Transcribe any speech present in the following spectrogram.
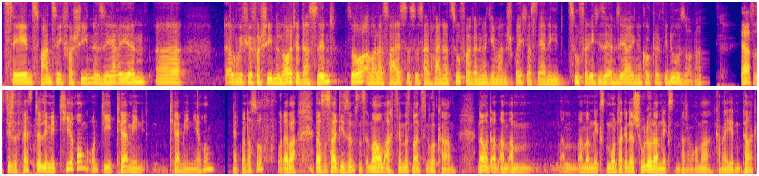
10, 20 verschiedene Serien äh, irgendwie für verschiedene Leute das sind. So, aber das heißt, es ist halt reiner Zufall, wenn du mit jemandem sprichst, dass der die zufällig dieselben Serien geguckt hat wie du, so, ne? Ja, es ist diese feste Limitierung und die Termin Terminierung. Nennt man das so? Whatever. Dass es halt die Simpsons immer um 18 bis 19 Uhr kam. Ne? Und am, am, am, am, nächsten Montag in der Schule oder am nächsten, was auch immer, kann man jeden Tag,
